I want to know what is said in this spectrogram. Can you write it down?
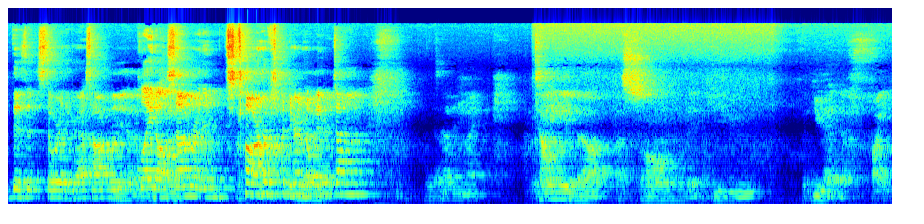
there's that story the grasshopper yeah. played all summer and then starved during yeah. the wintertime yeah. so anyway tell me about a song that you that you had to fight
